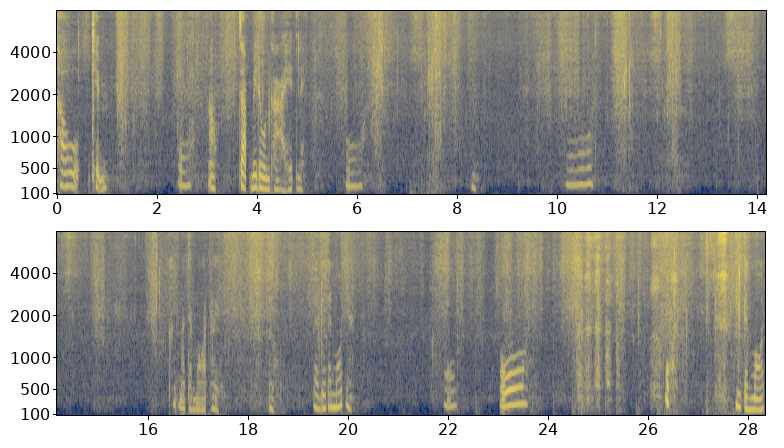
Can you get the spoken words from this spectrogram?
เท่าเข็ม โอ้เอาจับไม่โดนขาเห็ดเลย โอ้โอ้ ขึ้นมาแต่มอสเลยดูแบบเดียวกันมดเนี่ย โอ้โอ้โอ้มีแต่มอส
